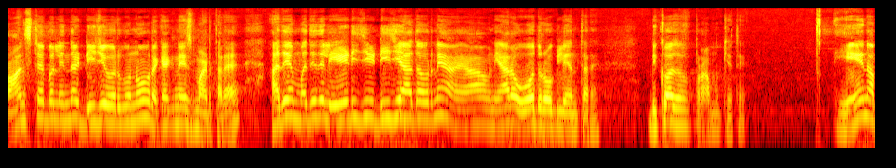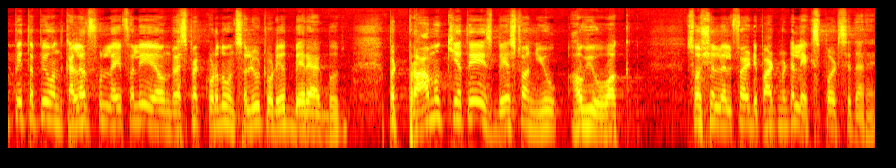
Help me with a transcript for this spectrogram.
ಕಾನ್ಸ್ಟೇಬಲ್ ಇಂದ ಡಿ ಜಿ ವರ್ಗು ರೆಕಗ್ನೈಸ್ ಮಾಡ್ತಾರೆ ಅದೇ ಮಧ್ಯದಲ್ಲಿ A D G D G ಆದವ್ರನ್ನೇ ಅವ್ನು ಯಾರೋ ಹೋಗ್ಲಿ ಅಂತಾರೆ ಬಿಕಾಸ್ ಆಫ್ ಪ್ರಾಮುಖ್ಯತೆ ಏನು ಅಪ್ಪಿತಪ್ಪಿ ಒಂದು ಕಲರ್ಫುಲ್ ಲೈಫಲ್ಲಿ ಅವ್ನು ರೆಸ್ಪೆಕ್ಟ್ ಕೊಡೋದು ಒಂದು ಸಲ್ಯೂಟ್ ಹೊಡೆಯೋದು ಬೇರೆ ಆಗ್ಬೋದು ಬಟ್ ಪ್ರಾಮುಖ್ಯತೆ is based on you how you work social welfare ಡಿಪಾರ್ಟ್ಮೆಂಟಲ್ಲಿ ಎಕ್ಸ್ಪರ್ಟ್ಸ್ ಇದ್ದಾರೆ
